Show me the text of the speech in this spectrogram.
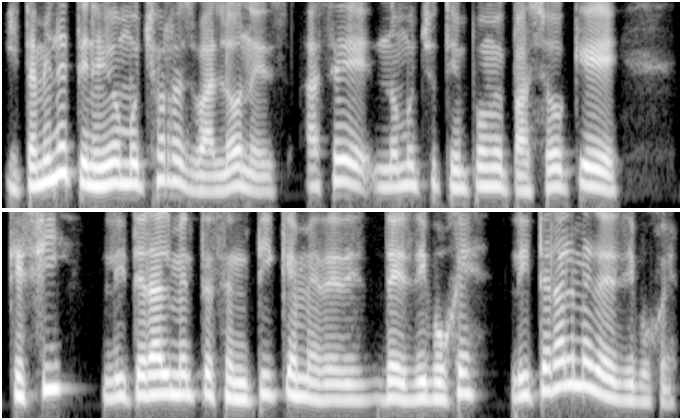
Y también he tenido muchos resbalones. Hace no mucho tiempo me pasó que que sí, literalmente sentí que me des desdibujé, literal me desdibujé.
